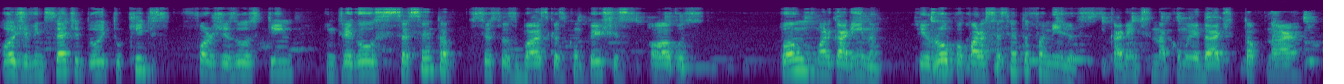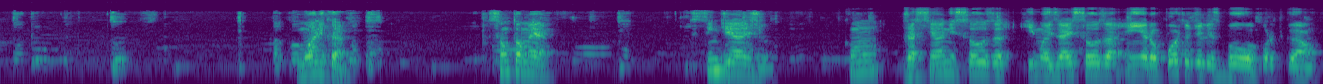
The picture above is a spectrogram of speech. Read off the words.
Hoje, 27 de 8, Kids for Jesus Team entregou 60 cestas básicas com peixes, ovos, pão, margarina e roupa para 60 famílias carentes na comunidade Topnar. Mônica, São Tomé, Cindy Ângelo, com Jaciane Souza e Moisés Souza em aeroporto de Lisboa, Portugal.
